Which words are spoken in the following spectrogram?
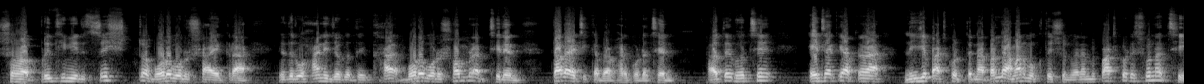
সহ পৃথিবীর শ্রেষ্ঠ বড় বড় শায়েকরা যাদের রুহানি জগতে বড় বড় সম্রাট ছিলেন, তারা এটিকে ব্যবহার করেছেন। অতএব হচ্ছে, এটাকে আপনারা নিজে পাঠ করতে না পারলে আমার মুক্তি শুনবেন, আমি পাঠ করে শোনাচ্ছি।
